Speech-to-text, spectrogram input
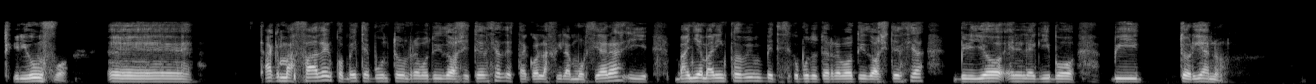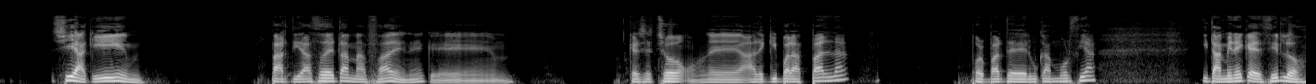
triunfo. Eh, Tak McFadden con 20 puntos, un rebote y dos asistencias, destacó en las filas murcianas y Banja Marinkovic, 25 puntos de rebote y dos asistencias, brilló en el equipo victoriano. Sí, aquí partidazo de Tak McFadden, ¿eh? que, que se echó eh, al equipo a la espalda por parte de Lucas Murcia. Y también hay que decirlo,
